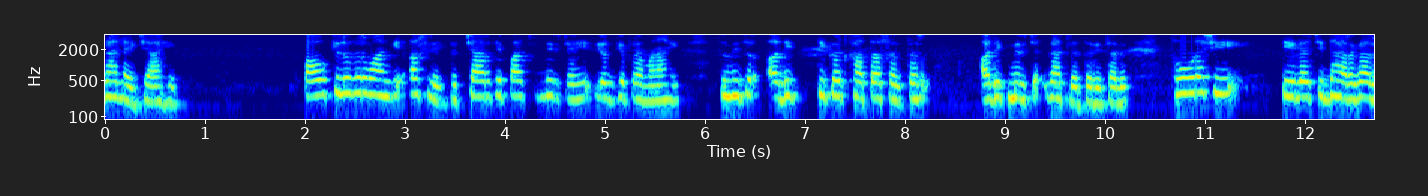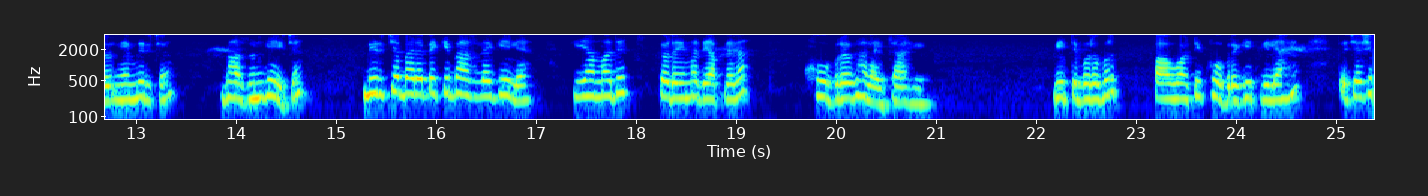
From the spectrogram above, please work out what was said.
घालायच्या आहेत. पाव किलो जर वांगी असेल तर चार ते पाच मिरच्या हे योग्य प्रमाण आहे. तुम्ही जर अधिक तिखट खात असाल तर अधिक मिरच्या घातल्या तरी चालेल. थोडीशी तेलाची धार घालून या मिरच्या भाजून घ्यायच्या. मिरच्या बऱ्यापैकी भाजल्या गेल्या की यामध्येच कढईमध्ये आपल्याला खोबरं घालायचं आहे. मी ते बरोबर पाववाटी खोबरं घेतलेले आहे. त्याचे असे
